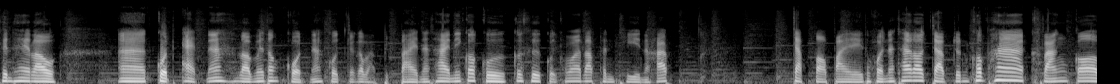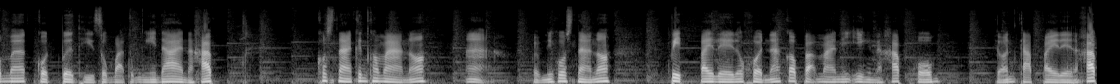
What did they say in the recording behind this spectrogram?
ขึ้นให้เรากดแอดนะ เราไม่ต้องกดนะ กดกากบาทปิดไปนะถ้าอันนี้ก็คือก็คือกดคำว่ารับทันทีนะครับ จับต่อไปเลยทุกคนนะถ้าเราจับจนครบ 5 ครั้งก็มากดเปิดถีสมบัติตรงนี้ได้นะครับ โฆษณาขึ้นเข้ามาเนาะอ่าแบบนี้โฆษณาเนาะปิดไปเลยทุกคนนะก็ประมาณนี้เองนะครับ ผมย้อนกลับไปเลยนะครับ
